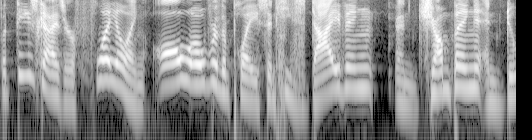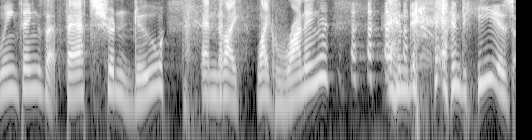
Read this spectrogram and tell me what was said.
but these guys are flailing all over the place and he's diving and jumping and doing things that fats shouldn't do and like like running and and he is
